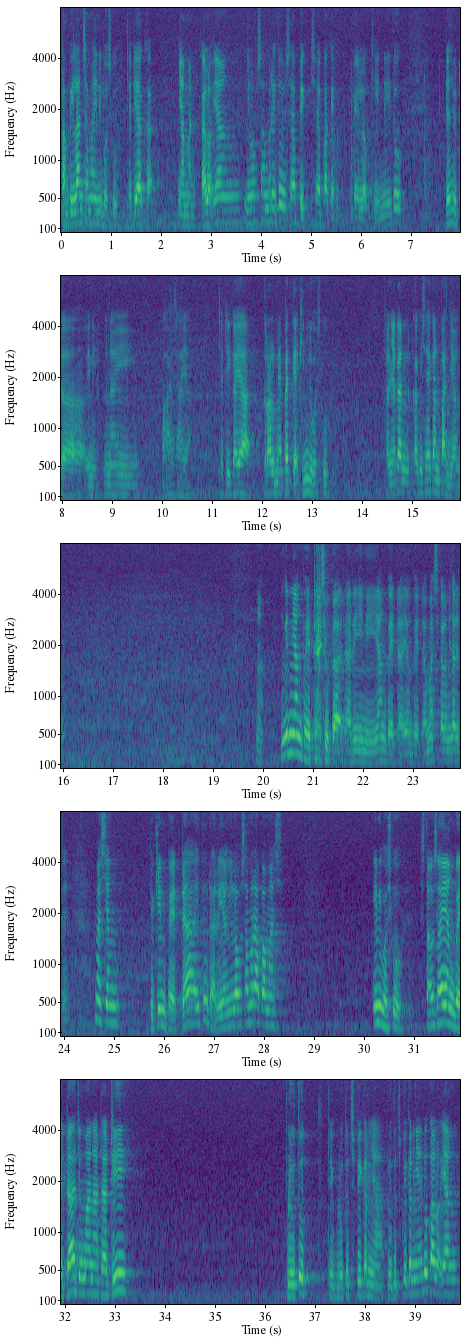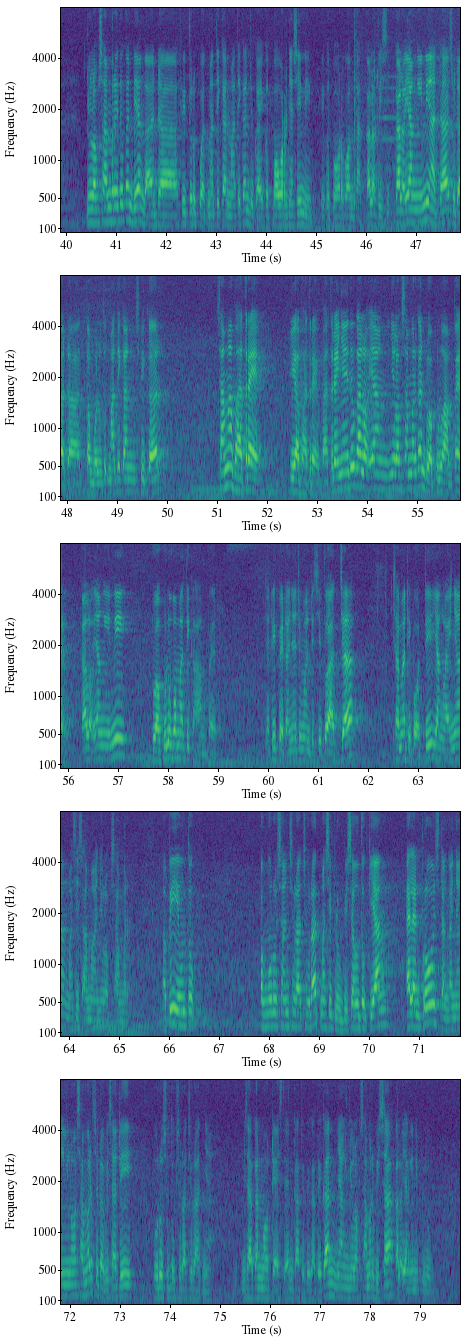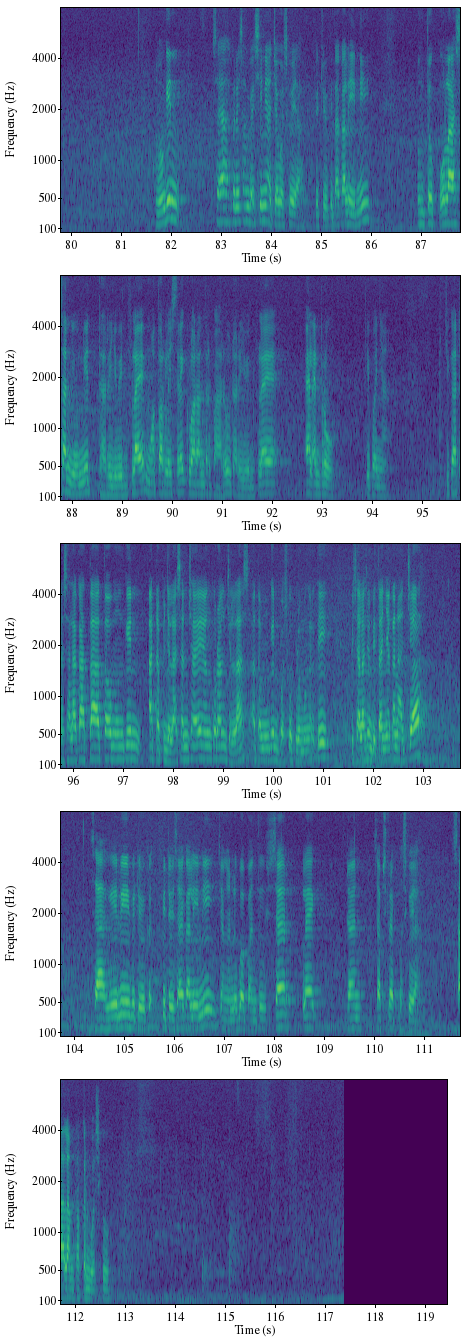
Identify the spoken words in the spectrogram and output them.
Tampilan sama ini bosku. Jadi agak nyaman. Kalau yang nyelok summer itu saya big saya pakai belok gini itu dia sudah ini mengenai paha saya. Jadi kayak terlalu mepet kayak gini loh bosku soalnya kan kaki saya kan panjang. Nah mungkin yang beda juga dari ini yang beda yang beda. Mas kalau misalnya mas yang bikin beda itu dari yang nyelok summer apa mas? Ini bosku. Setahu saya yang beda cuma ada di bluetooth di bluetooth speakernya. Bluetooth speakernya itu kalau yang New Love Summer itu kan dia nggak ada fitur buat matikan. Matikan juga ikut powernya sini ikut power kontak. Kalau di kalau yang ini ada sudah ada tombol untuk matikan speaker. Sama baterai. Iya baterai. Baterainya itu kalau yang New Love Summer kan 20 ampere. Kalau yang ini 20,3 ampere. Jadi bedanya cuma di situ aja sama di body yang lainnya masih sama nyelop summer tapi untuk pengurusan surat-surat masih belum bisa untuk yang LN Pro sedangkan yang nyelop summer sudah bisa diurus untuk surat-suratnya. Misalkan mau di STNK BPKB kan yang nyelop summer bisa kalau yang ini belum. Nah, mungkin saya akhiri sampai sini aja bosku ya video kita kali ini. Untuk ulasan unit dari Uinfly motor listrik keluaran terbaru dari Uinfly LN Pro tipenya jika ada salah kata atau mungkin ada penjelasan saya yang kurang jelas atau mungkin bosku belum mengerti bisa langsung ditanyakan aja. Saya akhiri video video saya kali ini. Jangan lupa bantu share like dan subscribe bosku ya. Salam token bosku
